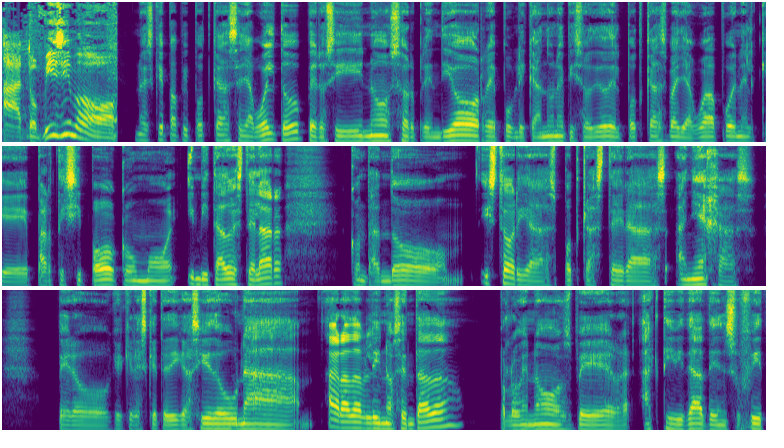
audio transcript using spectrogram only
a topísimo. No es que Papi Podcast haya vuelto, pero sí nos sorprendió republicando un episodio del podcast Vaya Guapo en el que participó como invitado estelar contando historias podcasteras añejas. Pero, ¿qué crees que te diga? Ha sido una agradable inocentada, por lo menos ver actividad en su feed.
